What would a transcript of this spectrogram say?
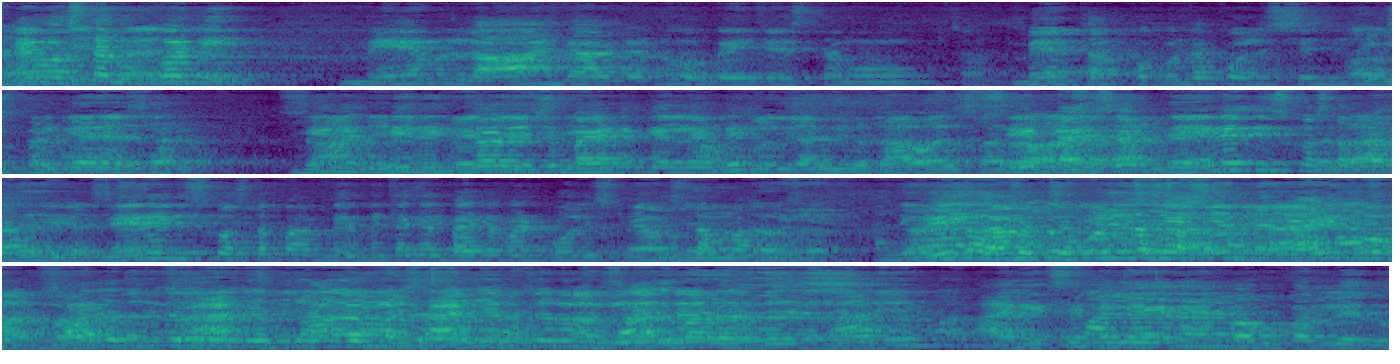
మేము వస్తాం చేస్తాను. ఇంకోటి. మేము లా అండ్ ఆర్డర్ను ఒబే చేస్తాము. మేము తప్పకుండా పోలీస్ స్టేషన్ ఇప్పటికైనా సార్ మీరు- ఇంట్లో నుంచి చేసి, బయటకు వెళ్ళండి. నేనే తీసుకొస్తా. నేనే తీసుకొస్తా బయటపడి పోలీస్ మేము. ఆయన ఎక్స్ఎమ్మెల్యే కానీ బాబు పర్లేదు.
